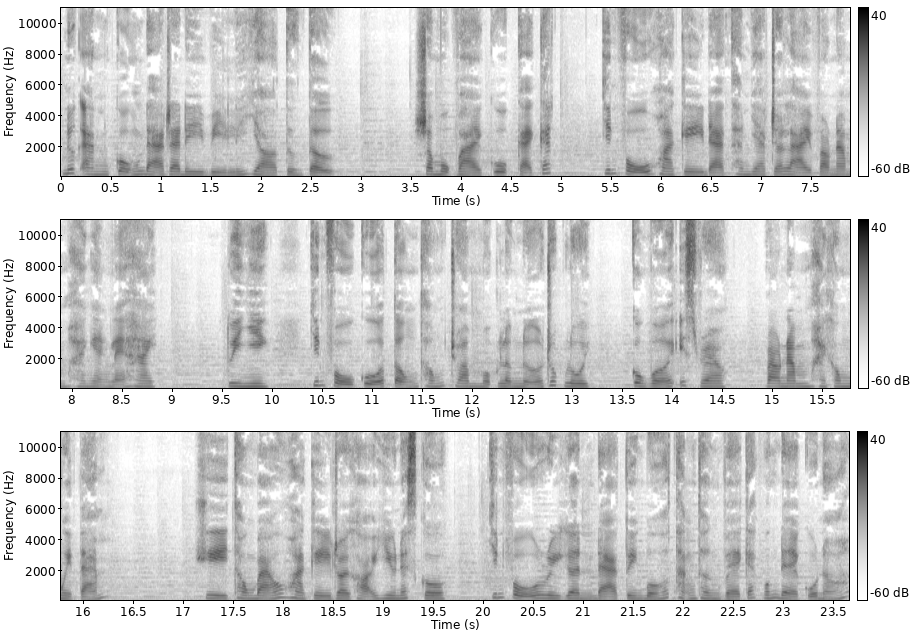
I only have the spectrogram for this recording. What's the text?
Nước Anh cũng đã ra đi vì lý do tương tự. Sau một vài cuộc cải cách, chính phủ Hoa Kỳ đã tham gia trở lại vào năm 2002. Tuy nhiên, chính phủ của Tổng thống Trump một lần nữa rút lui cùng với Israel vào năm 2018. Khi thông báo Hoa Kỳ rời khỏi UNESCO, chính phủ Reagan đã tuyên bố thẳng thừng về các vấn đề của nó.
